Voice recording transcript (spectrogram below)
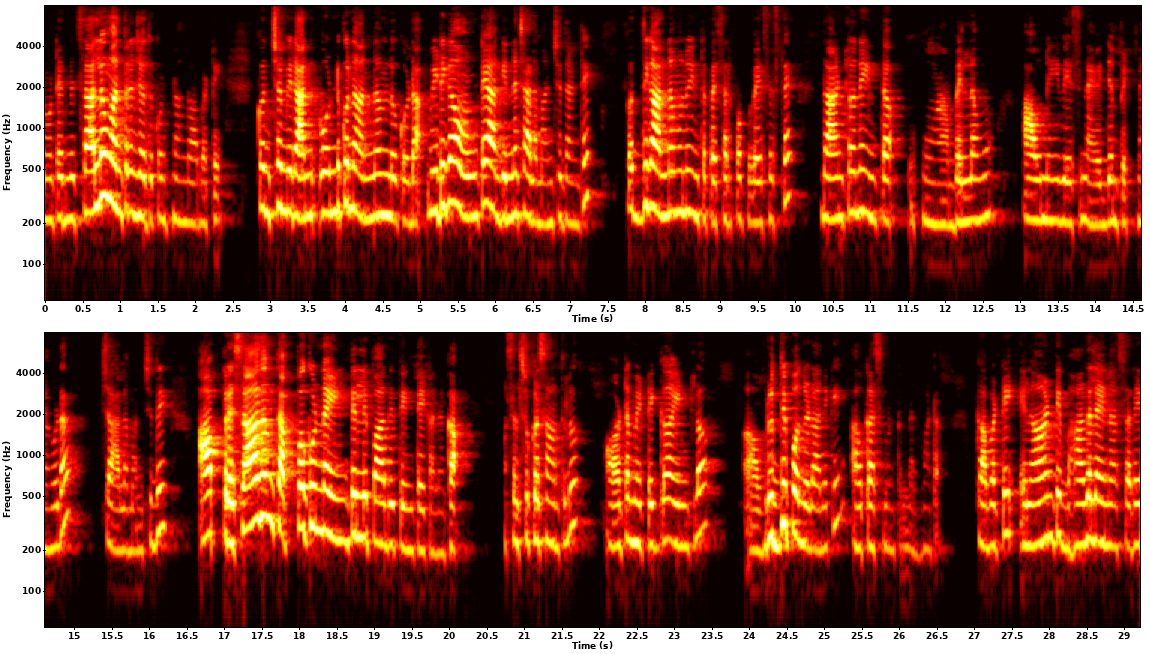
నూట ఎనిమిది సార్లు మంత్రం చదువుకుంటున్నాం కాబట్టి కొంచెం మీరు అన్ వండుకున్న అన్నంలో కూడా విడిగా ఉంటే ఆ గిన్నె చాలా మంచిదంటే కొద్దిగా అన్నమును ఇంత పెసరపప్పు వేసేస్తే దాంట్లోనే ఇంత బెల్లము ఆవు నెయ్యి వేసి నైవేద్యం పెట్టినా కూడా చాలా మంచిది. ఆ ప్రసాదం తప్పకుండా ఇంటిల్లిపాది తింటే కనుక అసలు సుఖశాంతులు ఆటోమేటిక్గా ఇంట్లో వృద్ధి పొందడానికి అవకాశం ఉంటుందన్నమాట. కాబట్టి ఎలాంటి బాధలైనా సరే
